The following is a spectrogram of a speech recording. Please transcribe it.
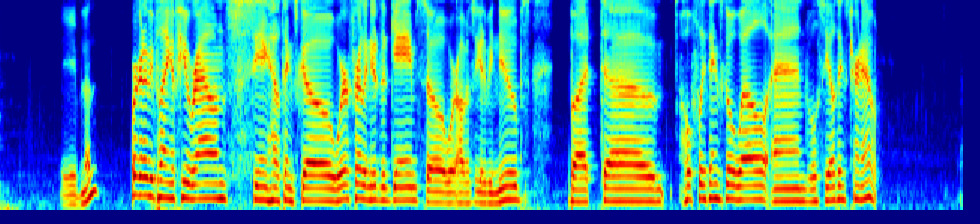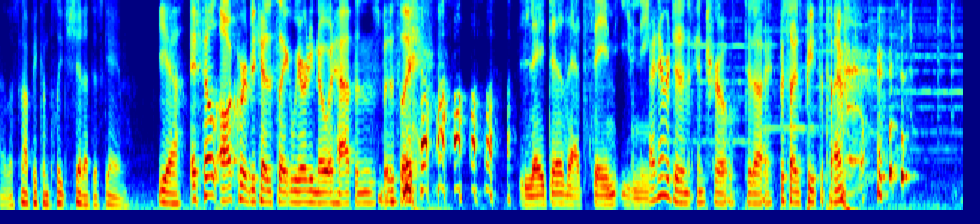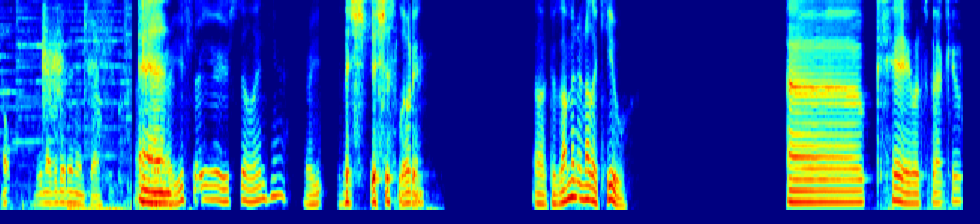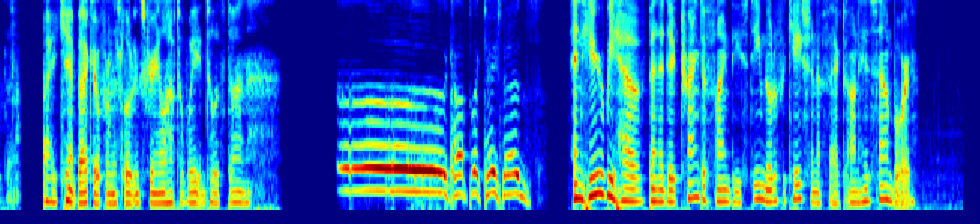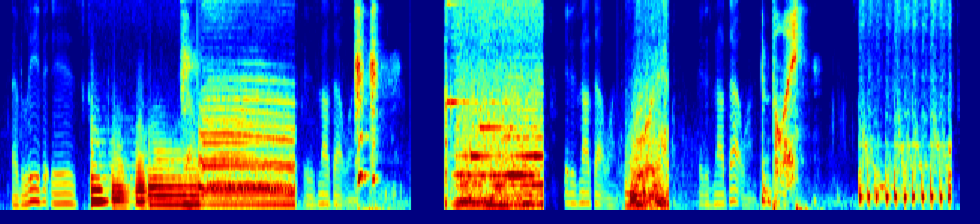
Evening. We're going to be playing a few rounds, seeing how things go. We're fairly new to the game, so we're obviously going to be noobs, but uh, hopefully things go well, and we'll see how things turn out. Uh, let's not be complete shit at this game. Yeah, it felt awkward because like we already know what happens, but it's like Later that same evening. I never did an intro, did I? Besides pizza time. Nope, we never did an intro. Uh, And- are you sure you're, you're still in here? Are you? it's, it's just loading. Because I'm in another queue. Uh, okay, let's back out then. I can't back out from this loading screen. I'll have to wait until it's done. Complications. And here we have Benedict trying to find the Steam notification effect on his soundboard. I believe it is. it is not that one. It is not that one. It is not that one. Boy,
